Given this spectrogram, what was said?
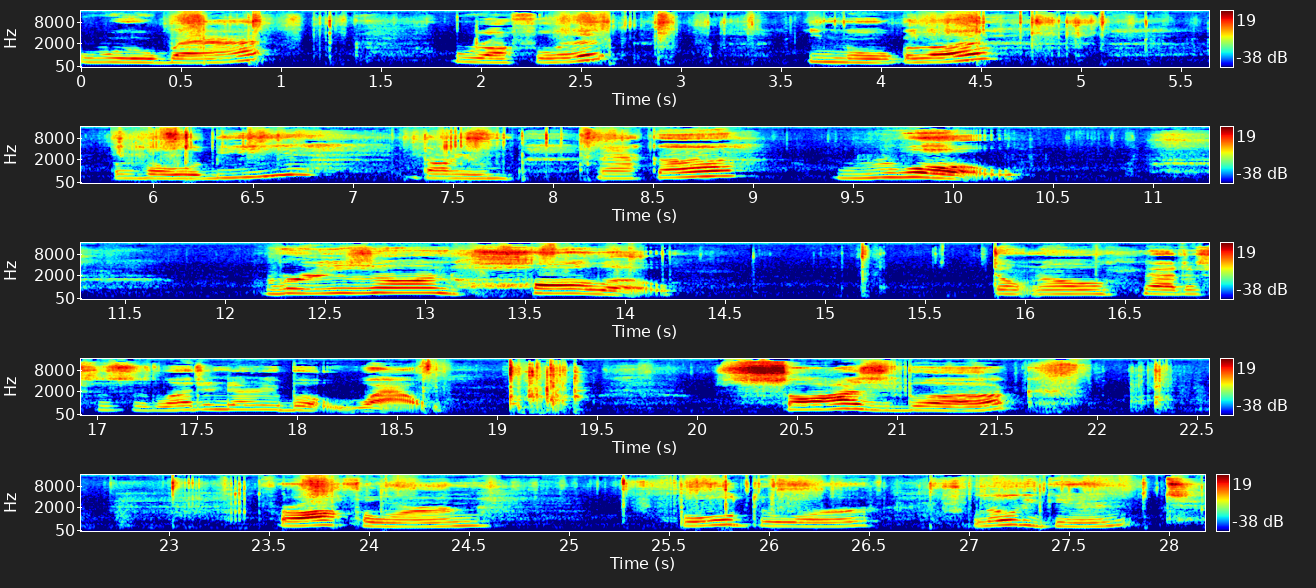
Woobat, Rufflet, Emolga, Volby, Darumaka. Whoa! Verizon Hollow. Don't know that if this is legendary, but wow. Sawsbuck, Frothorn, Boldore, Lilligant,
